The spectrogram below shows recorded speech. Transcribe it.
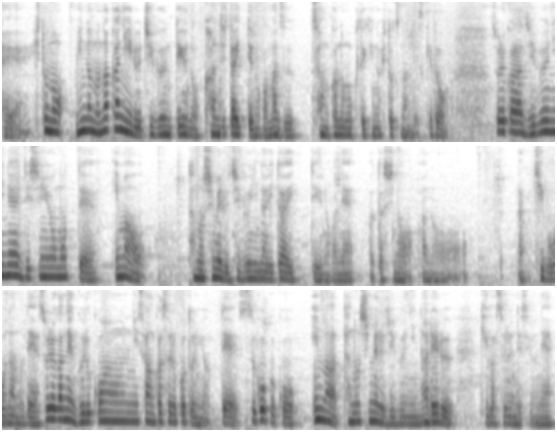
えー、人のみんなの中にいる自分っていうのを感じたいっていうのがまず参加の目的の一つなんですけどそれから自分にね自信を持って今を楽しめる自分になりたいっていうのがね私のあのなんか希望なのでそれがねグルコンに参加することによってすごくこう今楽しめる自分になれる気がするんですよね。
